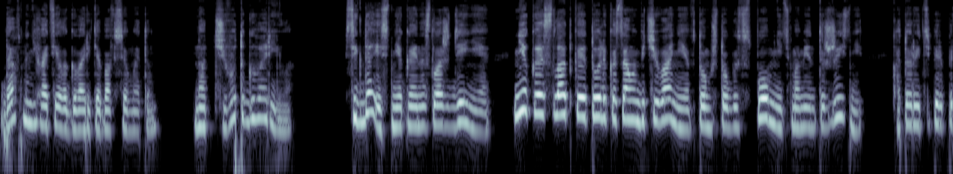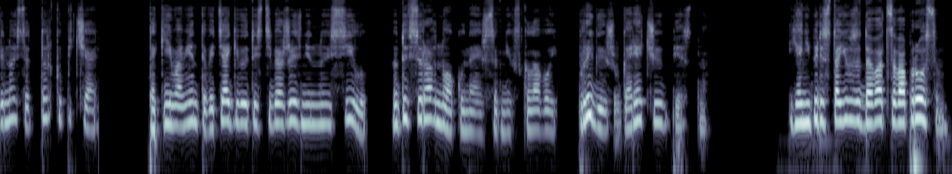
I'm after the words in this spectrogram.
Дафна не хотела говорить обо всем этом, но от чего-то говорила. Всегда есть некое наслаждение, некое сладкое толика самобичевания в том, чтобы вспомнить моменты жизни, которые теперь приносят только печаль. Такие моменты вытягивают из тебя жизненную силу, но ты все равно окунаешься в них с головой, прыгаешь в горячую бездну. «Я не перестаю задаваться вопросом»,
